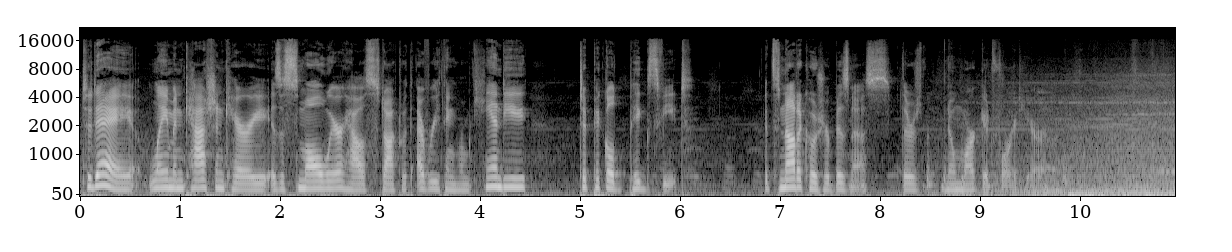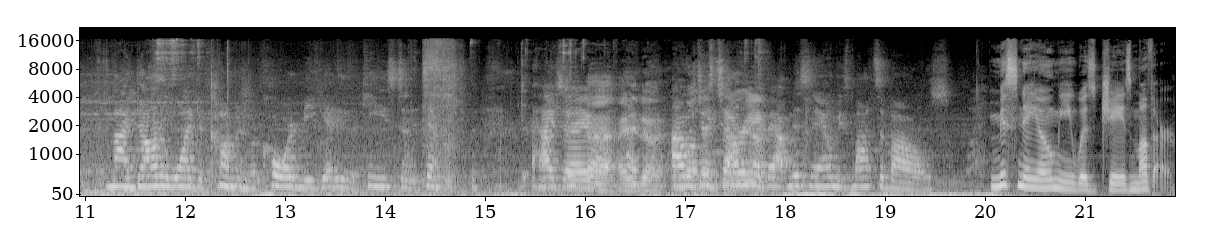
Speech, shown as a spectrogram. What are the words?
Today, Lehman Cash and Carry is a small warehouse stocked with everything from candy to pickled pig's feet. It's not a kosher business. There's no market for it here. My daughter wanted to come and record me getting the keys to the temple. Hi, Jay. Hi, how you doing? I was Well, just thanks, how telling her you? about Miss Naomi's matzo balls. Miss Naomi was Jay's mother.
